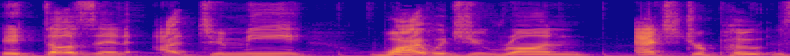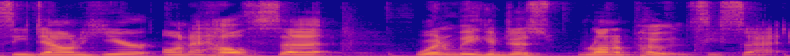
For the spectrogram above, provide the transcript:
It doesn't, uh, to me, why would you run extra potency down here on a health set when we could just run a potency set?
